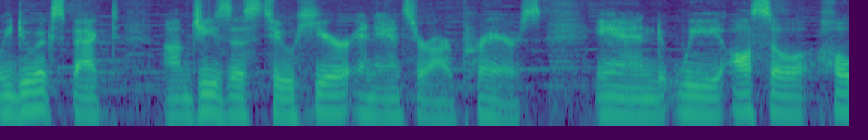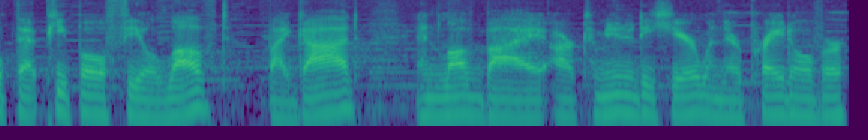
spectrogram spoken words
We do expect um, Jesus to hear and answer our prayers. And we also hope that people feel loved by God and loved by our community here when they're prayed over,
